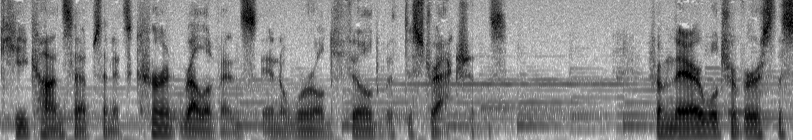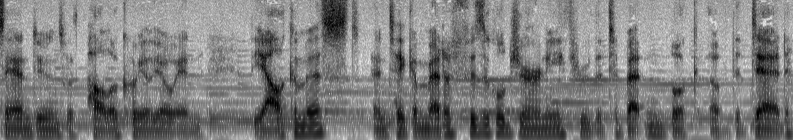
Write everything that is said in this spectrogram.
key concepts, and its current relevance in a world filled with distractions. From there, we'll traverse the sand dunes with Paulo Coelho in The Alchemist and take a metaphysical journey through the Tibetan Book of the Dead,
